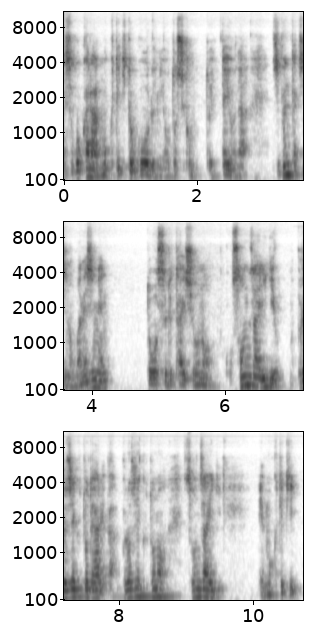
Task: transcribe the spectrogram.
そこから目的とゴールに落とし込むといったような自分たちのマネジメントをする対象の存在意義を、プロジェクトであれば、プロジェクトの存在意義、目的、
